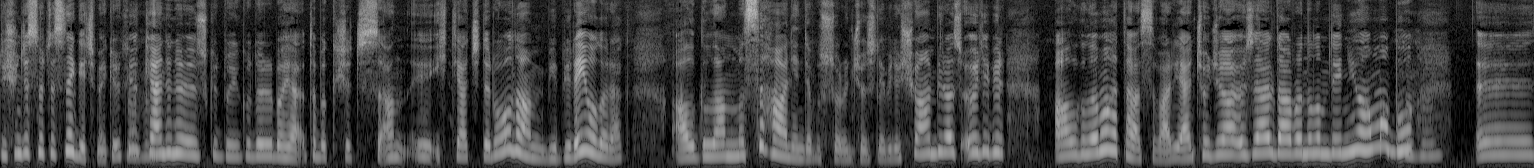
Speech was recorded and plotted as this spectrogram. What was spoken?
düşüncesinin ötesine geçmek gerekiyor. Hı hı. Kendine özgü duyguları, hayata bakış açısı, an, e, ihtiyaçları olan bir birey olarak algılanması halinde bu sorun çözülebilir. Şu an biraz öyle bir algılama hatası var. Yani çocuğa özel davranalım deniyor ama bu hı hı e,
